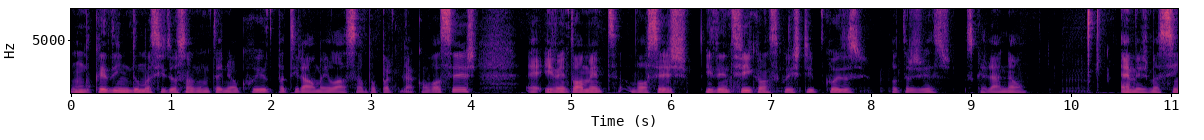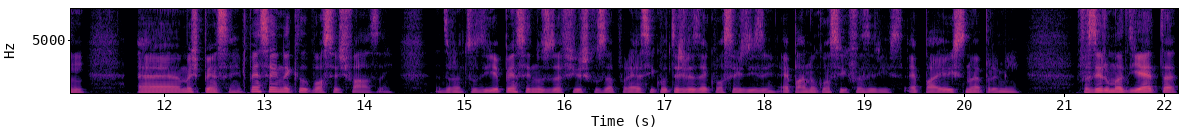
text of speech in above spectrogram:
um bocadinho de uma situação que me tenha ocorrido para tirar uma ilação para partilhar com vocês. É, eventualmente vocês identificam-se com este tipo de coisas, outras vezes se calhar não. É mesmo assim. Uh, mas pensem, pensem naquilo que vocês fazem durante o dia, pensem nos desafios que vos aparecem e quantas vezes é que vocês dizem: é pá, não consigo fazer isso, é pá, isso não é para mim. Fazer uma dieta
